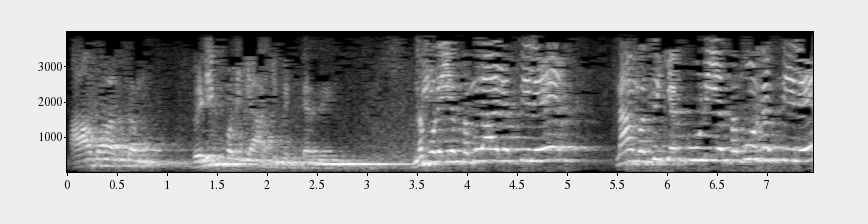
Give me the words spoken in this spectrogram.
ஆபாசம் வெளிப்படையாகிவிட்டது. நம்முடைய சமுதாயத்திலே நாம் வசிக்கக்கூடிய சமூகத்திலே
